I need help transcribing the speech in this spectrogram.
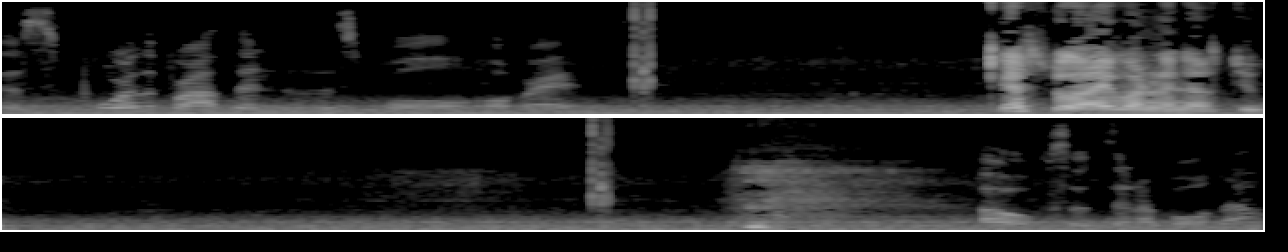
this? Pour the broth into this bowl, alright. Guess what I want to know too. Oh, so it's in a bowl now?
